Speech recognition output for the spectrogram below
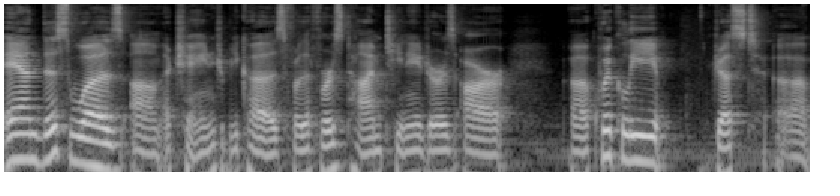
And this was um, a change because for the first time, teenagers are uh, quickly just uh,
